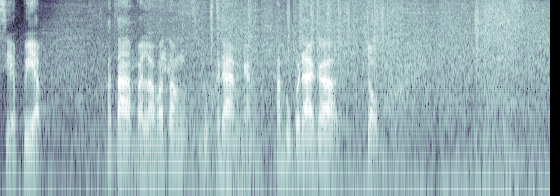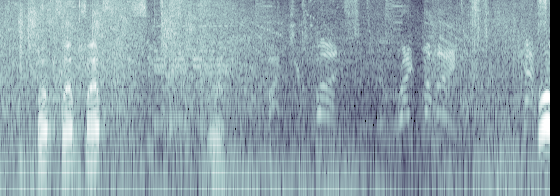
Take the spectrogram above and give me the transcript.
เสียเปรียบถ้าตามไปเราก็ต้องบุกให้ได้เหมือนกัน ถ้าบุกไม่ได้ก็จบฟึบฟึบฟึบ Watch your butts. They're right behind you. ฮู้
